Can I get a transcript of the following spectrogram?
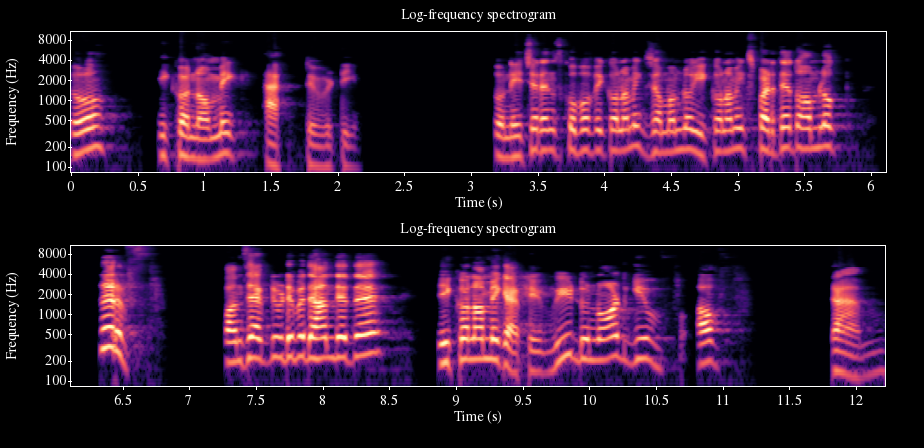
तो इकोनॉमिक एक्टिविटी तो nature and scope of economics जब हम लोग इकोनॉमिक्स पढ़ते हैं तो हम लोग सिर्फ़ कौन सी एक्टिविटी पे ध्यान देते हैं? Economic activity we do not give a damn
